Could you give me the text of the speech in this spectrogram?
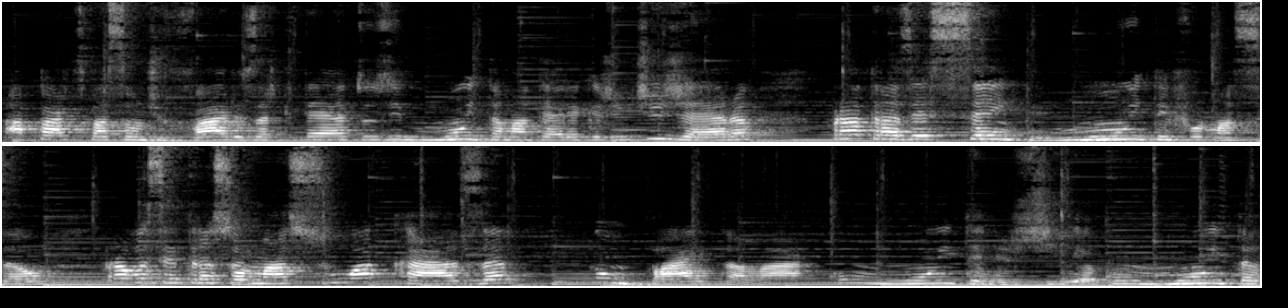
a participação de vários arquitetos e muita matéria que a gente gera para trazer sempre muita informação para você transformar a sua casa num baita lar, com muita energia, com muita,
